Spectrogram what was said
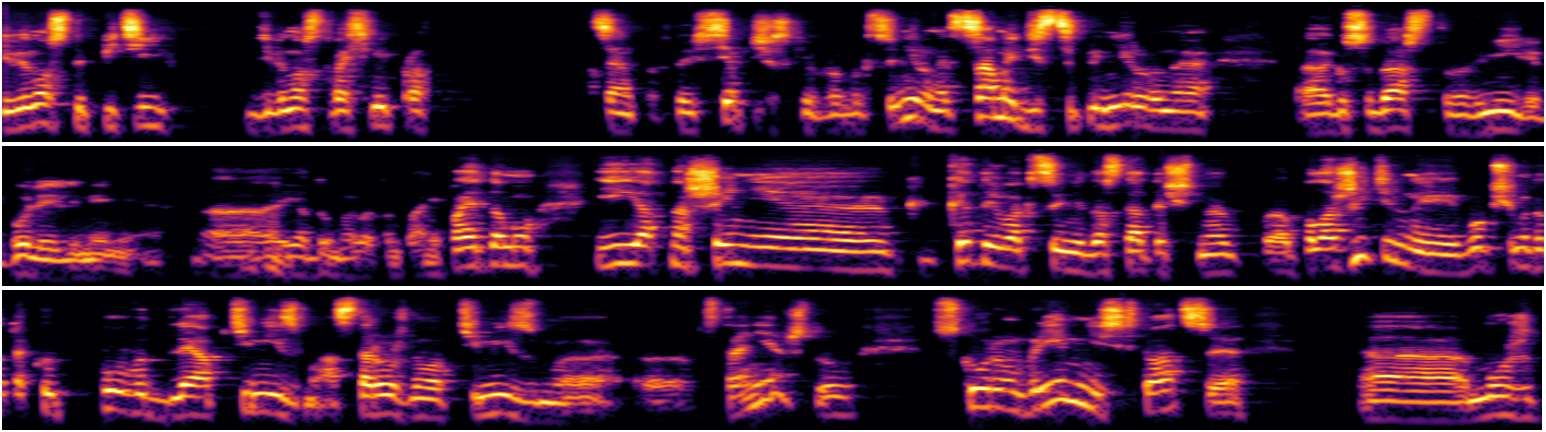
95-98% процентов. То есть все практически вакцинированы. Это самое дисциплинированное э, государство в мире, более или менее, э, я думаю, в этом плане. Поэтому и отношение к этой вакцине достаточно положительные. В общем, это такой повод для оптимизма, осторожного оптимизма э, в стране, что в скором времени ситуация может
